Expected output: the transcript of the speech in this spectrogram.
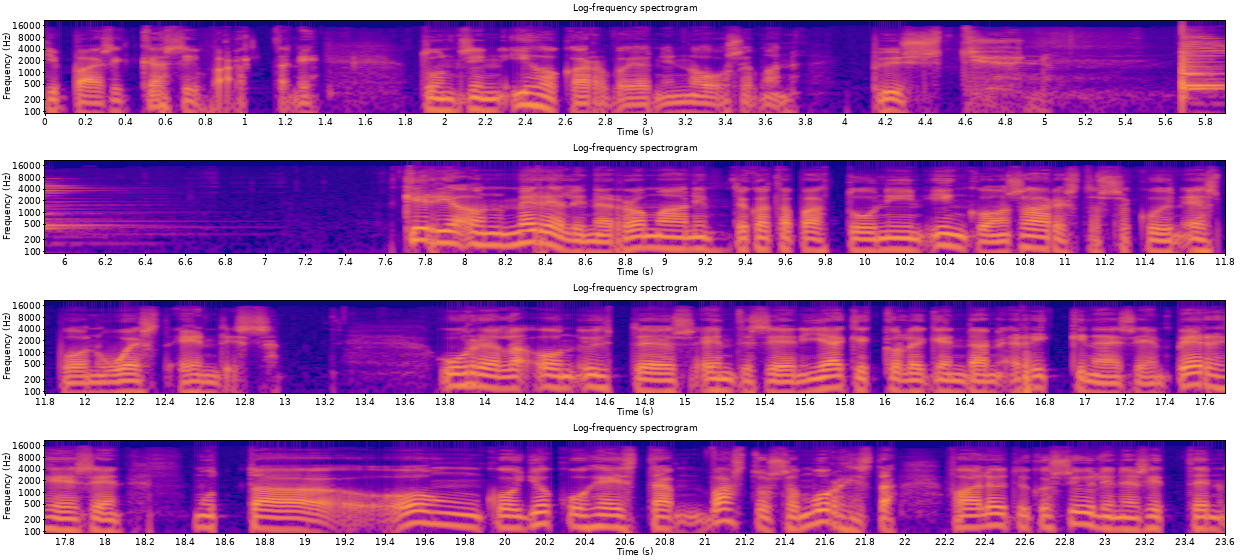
hipaisi käsivarttani, tunsin ihokarvojeni nousevan pystyyn. Kirja on merellinen romaani, joka tapahtuu niin Inkoon saaristossa kuin Espoon West Endissä. Uhreilla on yhteys entiseen jääkikkolegendan rikkinäiseen perheeseen, mutta onko joku heistä vastuussa murhista vai löytyykö syyllinen sitten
